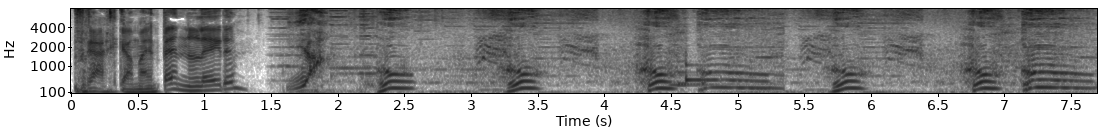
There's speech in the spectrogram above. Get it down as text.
vraag ik aan mijn panelleden. Ja, hoe, hoe, hoe, hoe, hoe, hoe, hoe.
